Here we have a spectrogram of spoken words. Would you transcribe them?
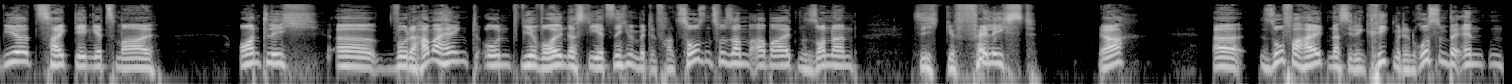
ihr zeigt denen jetzt mal ordentlich, äh, wo der Hammer hängt und wir wollen, dass die jetzt nicht mehr mit den Franzosen zusammenarbeiten, sondern sich gefälligst, ja, äh, so verhalten, dass sie den Krieg mit den Russen beenden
